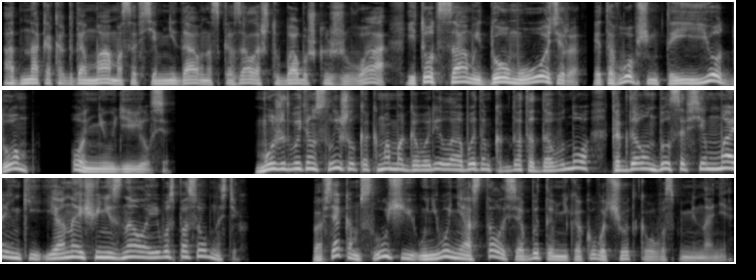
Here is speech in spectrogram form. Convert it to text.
Однако, когда мама совсем недавно сказала, что бабушка жива, и тот самый дом у озера – это, в общем-то, ее дом, он не удивился. Может быть, он слышал, как мама говорила об этом когда-то давно, когда он был совсем маленький, и она еще не знала о его способностях. Во всяком случае, у него не осталось об этом никакого четкого воспоминания.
